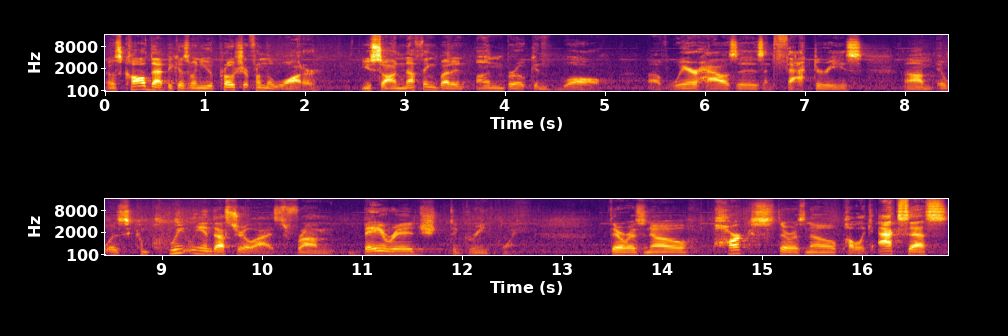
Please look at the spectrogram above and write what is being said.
It was called that because when you approach it from the water, you saw nothing but an unbroken wall of warehouses and factories. Um, it was completely industrialized from Bay Ridge to Greenpoint. There was no parks, there was no public access.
